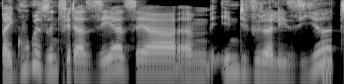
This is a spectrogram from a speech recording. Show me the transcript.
bei Google sind wir da sehr, sehr ähm, individualisiert.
